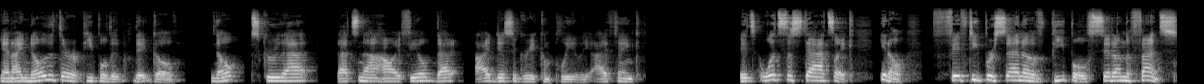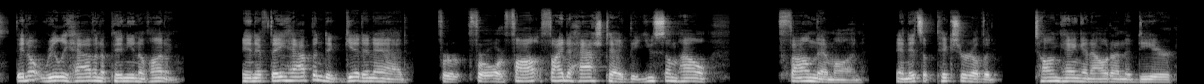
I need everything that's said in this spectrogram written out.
And I know that there are people that that go, nope, screw that. That's not how I feel. That I disagree completely. I think it's what's the stats like? You know, 50% of people sit on the fence. They don't really have an opinion of hunting. And if they happen to get an ad for for or fo- find a hashtag that you somehow found them on and it's a picture of a tongue hanging out on a deer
